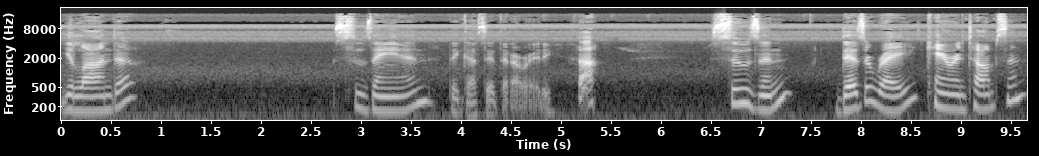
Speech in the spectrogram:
Yolanda, Suzanne, I think I said that already. Susan, Desiree, Karen Thompson,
